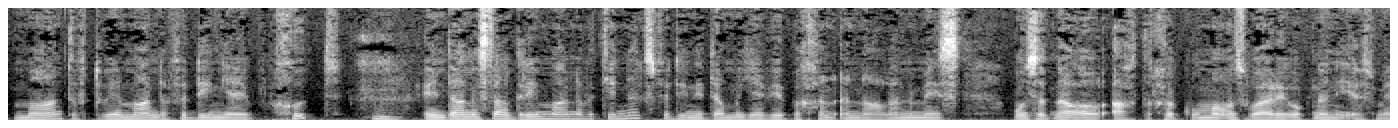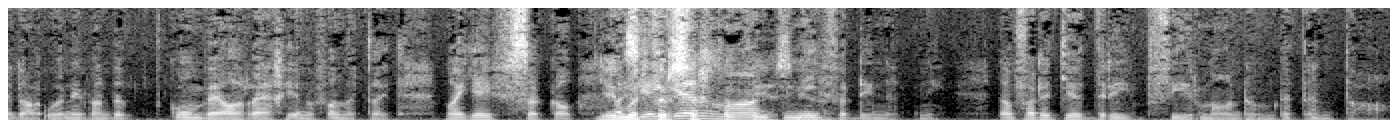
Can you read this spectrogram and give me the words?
maand of twee maande verdien jy goed Hmm. en dan is daar drie maande wat jy niks verdien nie. Dan moet jy weer begin inhaal en 'n mens ons het nou al agtergekom maar ons worry ook nou nie eers meer daaroor nie want dit kom wel reg een of ander tyd. Maar jy sukkel. Jy As moet jy versigtig een maand wees, nie ja. verdien dit nie, dan vat dit jou 3, 4 maande om dit in te haal.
